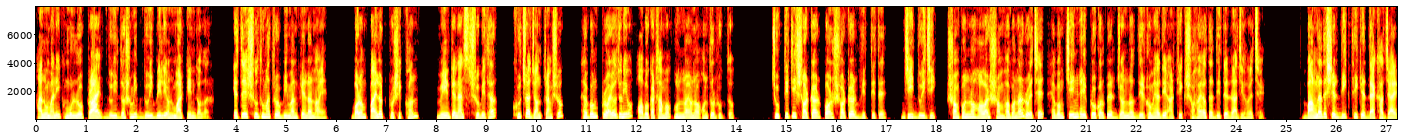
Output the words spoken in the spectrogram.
আনুমানিক মূল্য প্রায় দুই দশমিক দুই বিলিয়ন মার্কিন ডলার। এতে শুধুমাত্র বিমান কেনা নয়, বরং পাইলট প্রশিক্ষণ, মেইনটেন্যান্স সুবিধা, খুচরা যন্ত্রাংশ এবং প্রয়োজনীয় অবকাঠামো উন্নয়নও অন্তর্ভুক্ত। চুক্তিটি সরকার পর সরকার ভিত্তিতে জি দুই জি সম্পন্ন হওয়ার সম্ভাবনা রয়েছে এবং চীন এই প্রকল্পের জন্য দীর্ঘমেয়াদী আর্থিক সহায়তা দিতে রাজি হয়েছে। বাংলাদেশের দিক থেকে দেখা যায়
